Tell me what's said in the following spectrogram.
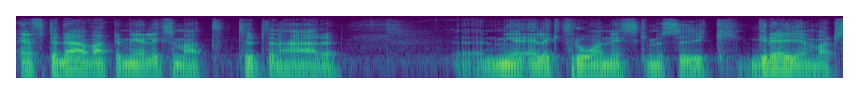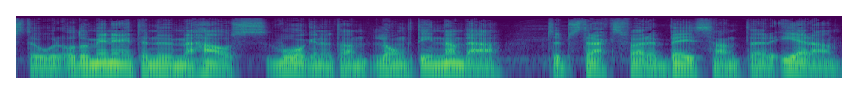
efter det vart det mer liksom att typ den här eh, mer elektronisk musikgrejen vart stor. Och då menar jag inte nu med house-vågen utan långt innan det. Typ strax före Basshunter-eran.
